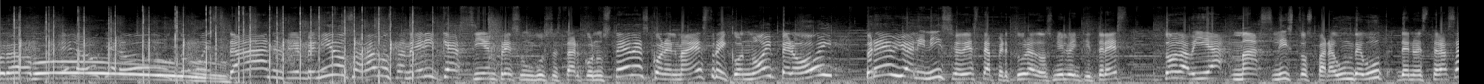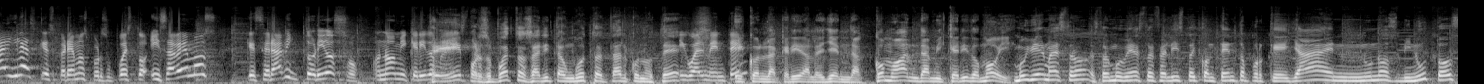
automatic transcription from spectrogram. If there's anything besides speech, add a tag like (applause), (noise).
¡Bravo! Hello, hello. ¿Cómo están? Bienvenidos a Vamos América. Siempre es un gusto estar con ustedes, con el maestro y con Moy, pero hoy, previo al inicio de esta apertura 2023, todavía más listos para un debut de nuestras águilas que esperemos, por supuesto, y sabemos que será victorioso, ¿o no, mi querido Sí, maestro? por supuesto, Sarita, un gusto estar con usted. Igualmente. Y con la querida leyenda. ¿Cómo anda, mi querido Moy? Muy bien, maestro. Estoy muy bien, estoy feliz, estoy contento porque ya en unos minutos,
